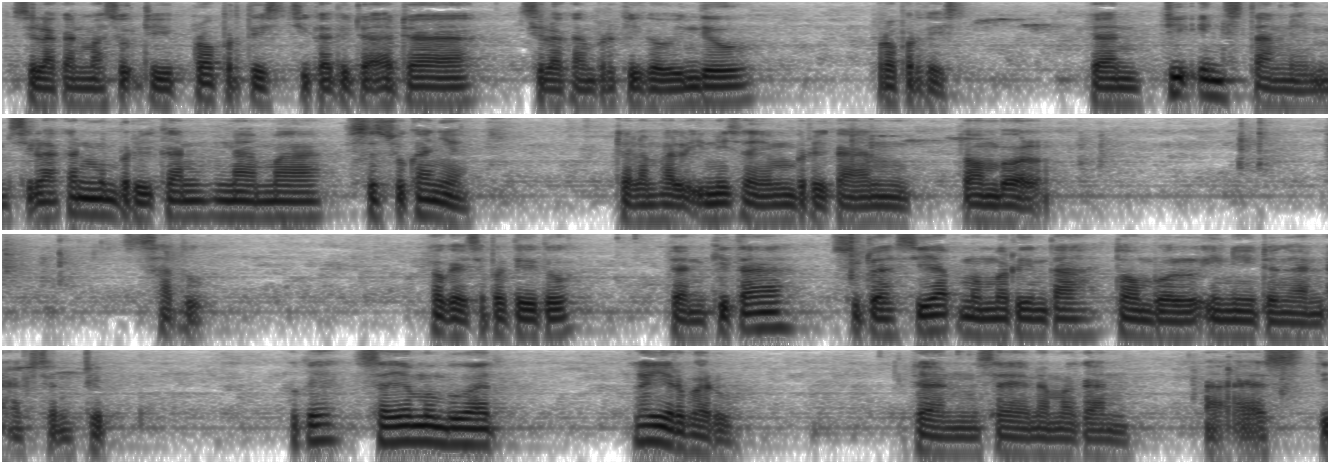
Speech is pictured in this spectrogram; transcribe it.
Silakan masuk di properties jika tidak ada, silakan pergi ke window properties. Dan di instant name silakan memberikan nama sesukanya. Dalam hal ini saya memberikan tombol satu. Oke, seperti itu dan kita sudah siap memerintah tombol ini dengan action script. Oke, saya membuat layer baru dan saya namakan AS3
